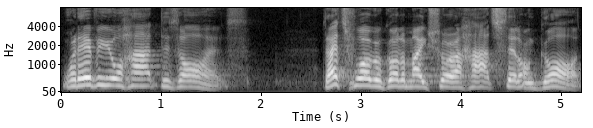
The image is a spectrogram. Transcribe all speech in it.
whatever your heart desires. That's why we've got to make sure our heart's set on God.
